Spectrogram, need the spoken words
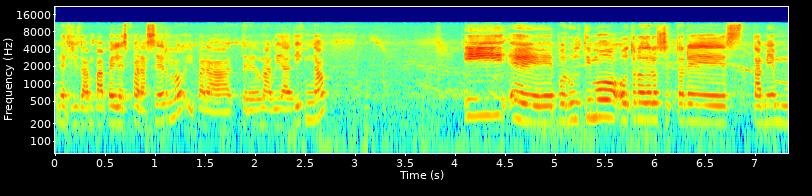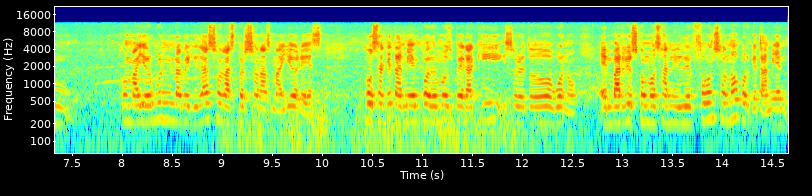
necesitan papeles para serlo y para tener una vida digna. Y eh, por último, otro de los sectores también con mayor vulnerabilidad son las personas mayores, cosa que también podemos ver aquí, sobre todo bueno, en barrios como San Ildefonso, ¿no? porque también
